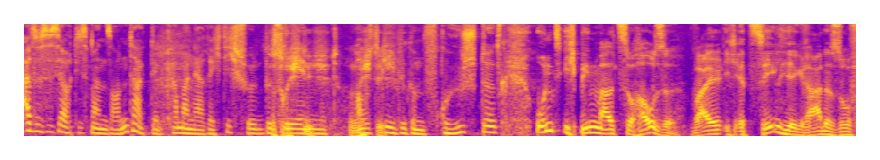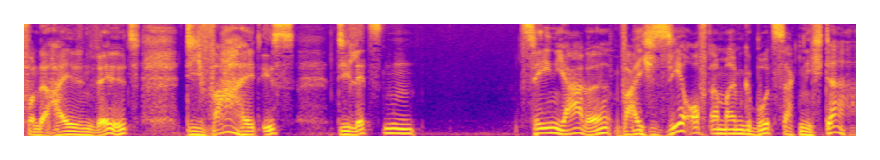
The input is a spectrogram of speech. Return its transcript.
Also es ist ja auch diesmal ein Sonntag, den kann man ja richtig schön begehen richtig, mit richtig. ausgiebigem Frühstück. Und ich bin mal zu Hause, weil ich erzähle hier gerade so von der heilen Welt. Die Wahrheit ist, die letzten zehn Jahre war ich sehr oft an meinem Geburtstag nicht da.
